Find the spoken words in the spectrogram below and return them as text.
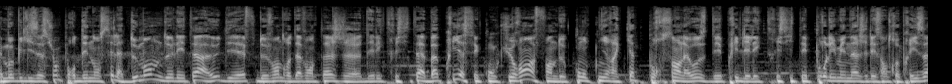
Mobilisation pour dénoncer la demande de l'État à EDF de vendre davantage d'électricité à bas prix à ses concurrents afin de contenir à 4% la hausse des prix de l'électricité pour les ménages et les entreprises.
